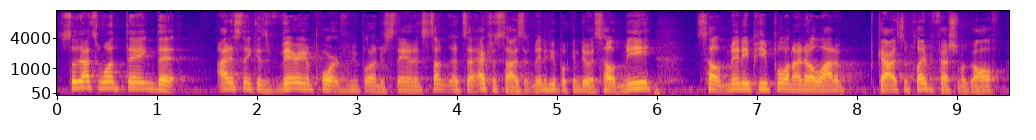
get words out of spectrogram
So that's one thing that I just think is very important for people to understand. It's something it's an exercise that many people can do. It's helped me, it's helped many people, and I know a lot of guys who play professional golf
